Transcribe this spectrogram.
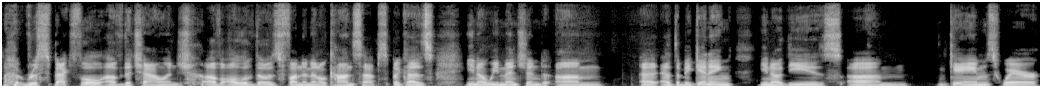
respectful of the challenge of all of those fundamental concepts because you know we mentioned um, at, at, the beginning you know these um, games where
